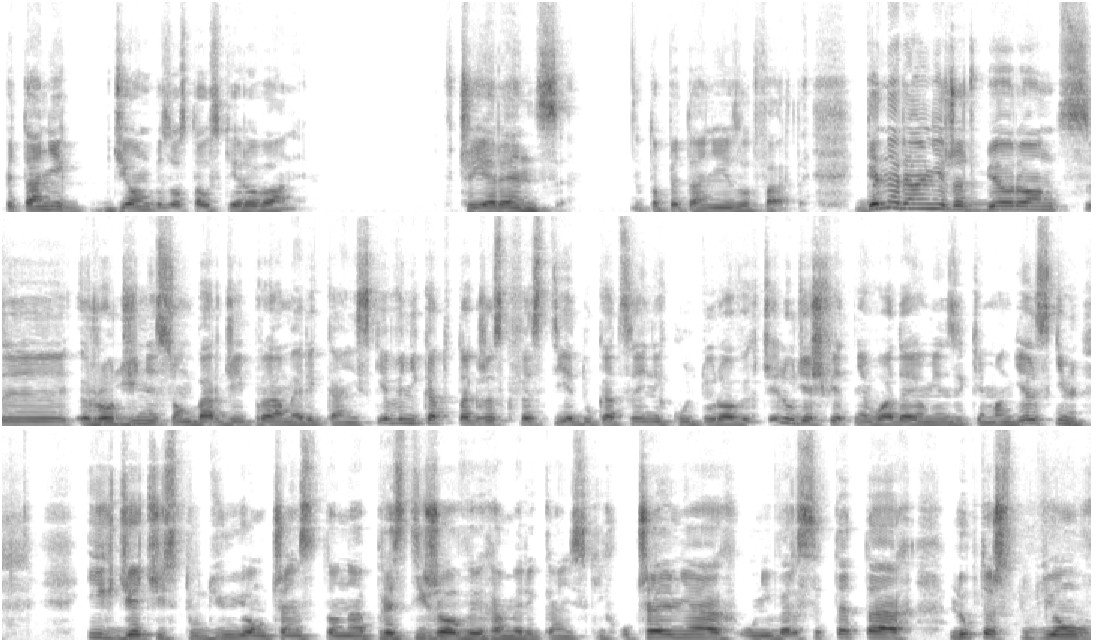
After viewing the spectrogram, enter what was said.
pytanie, gdzie on by został skierowany? W czyje ręce? To pytanie jest otwarte. Generalnie rzecz biorąc, y, rodziny są bardziej proamerykańskie. Wynika to także z kwestii edukacyjnych, kulturowych, gdzie ludzie świetnie władają językiem angielskim. Ich dzieci studiują często na prestiżowych amerykańskich uczelniach, uniwersytetach lub też studiują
